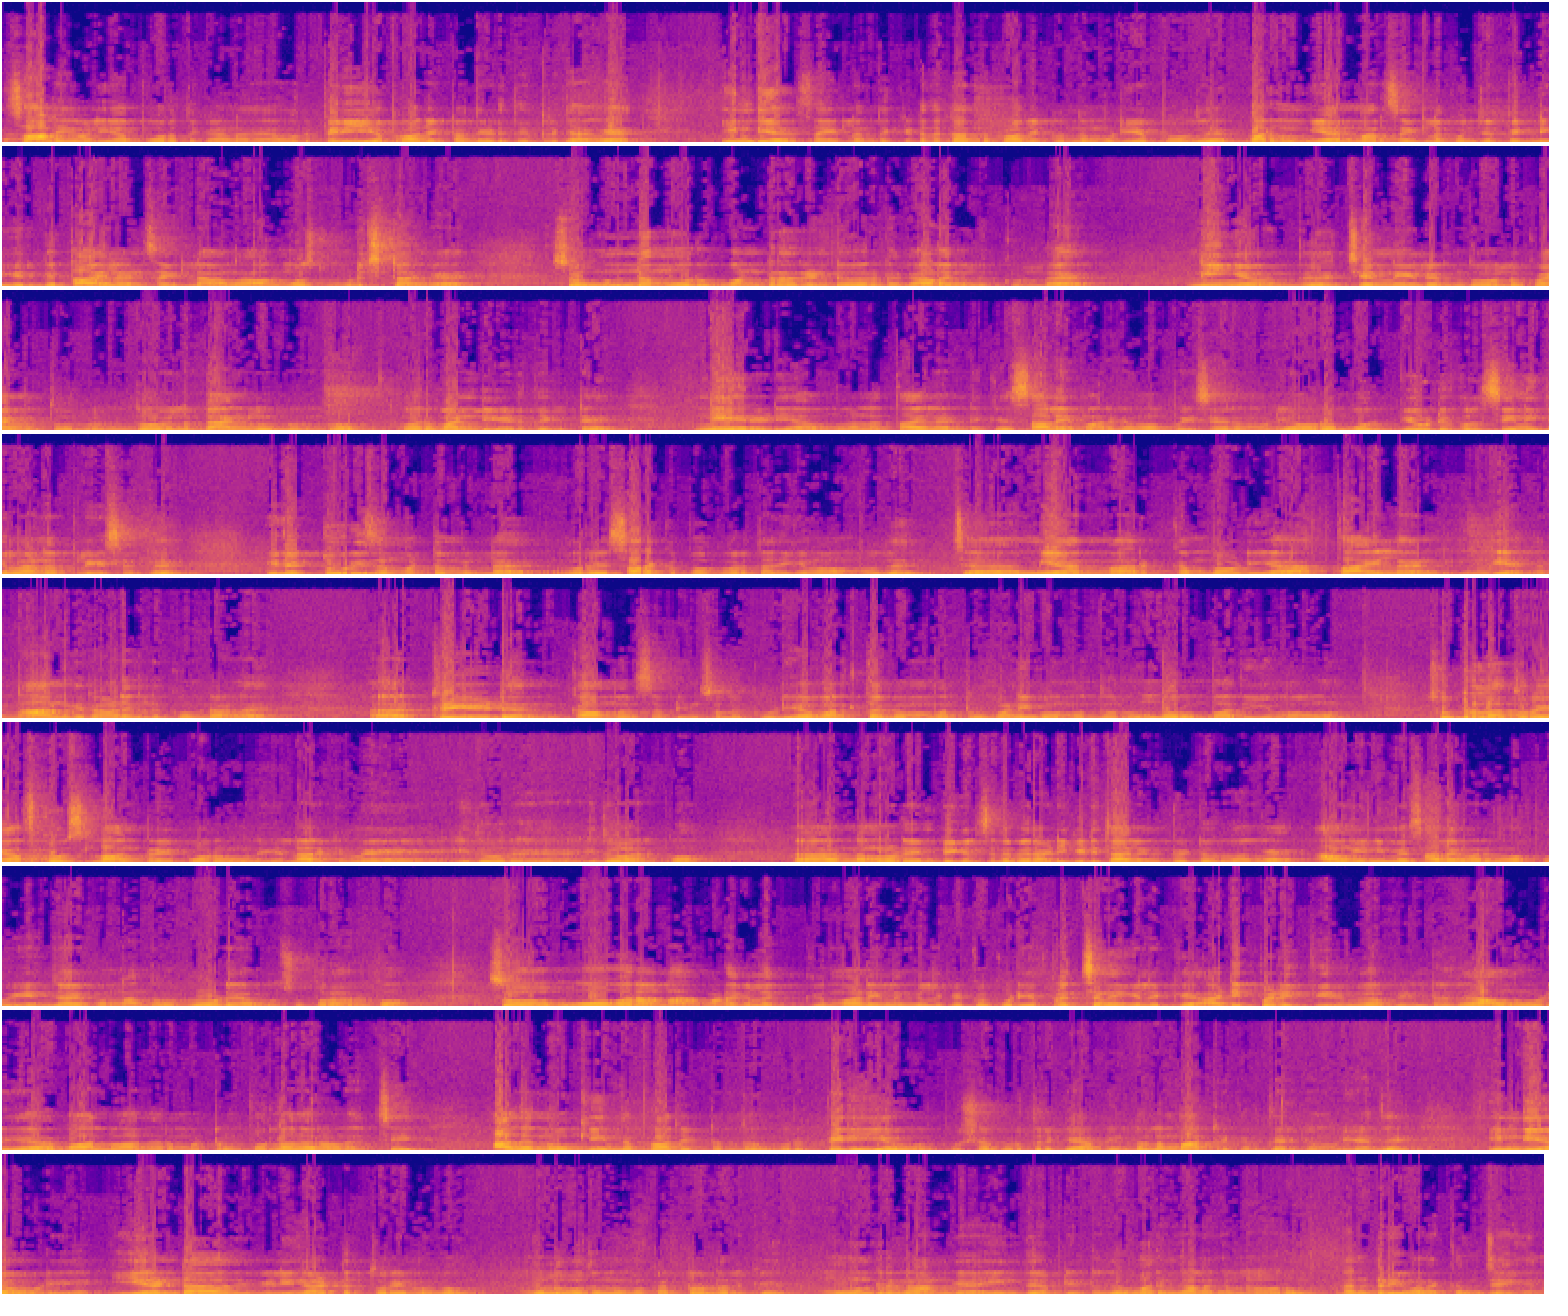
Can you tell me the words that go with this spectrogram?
சாலை வழியாக போகிறதுக்கான ஒரு பெரிய ப்ராஜெக்ட் வந்து எடுத்துகிட்டு இருக்காங்க. இந்தியா சைட்லேருந்து கிட்டத்தட்ட அந்த ப்ராஜெக்ட் வந்து முடிய போகுது. பர்ம் மியான்மார் சைடில் கொஞ்சம் பெண்டிங் இருக்குது தாய்லாந்து சைடில் அவங்க ஆல்மோஸ்ட் முடிச்சிட்டாங்க. ஸோ இன்னும் ஒரு ஒன்றரை ரெண்டு வருட காலங்களுக்குள்ள நீங்கள் வந்து சென்னையிலேருந்தோ இல்லை கோயம்புத்தூர்ல இருந்தோ இல்லை பெங்களூர்ல இருந்தோ ஒரு வண்டி எடுத்துக்கிட்டு நேரடியாக அவங்களால தாய்லாண்டுக்கு சாலை மார்க்கமாக போய் சேர முடியும். ரொம்ப ஒரு பியூட்டிஃபுல் சீனிக்கலான பிளேஸ் அது. இது டூரிசம் மட்டும் இல்லை ஒரு சரக்கு போக்குவரத்து அதிகமாகும் போது Myanmar Myanmar Cambodia Thailand India இந்த நான்கு நாடுகளுக்கு உண்டான ட்ரேட் அண்ட் காமர்ஸ் அப்படின்னு சொல்லக்கூடிய வர்த்தகம் மற்றும் வணிகம் வந்து ரொம்ப ரொம்ப அதிகமாகும். சுற்றுலாத்துறை அஃப்கோர்ஸ் லாங் ட்ரைவ் போகிறவங்களுக்கு எல்லாருக்குமே இது ஒரு இதுவாக இருக்கும். நம்மளோட எம்பிக்கள் சில பேர் அடிக்கடி தாய்லாந்து போயிட்டு வருவாங்க. அவங்க இனிமேல் சாலை மார்க்கமாக போய் என்ஜாய் பண்ணலாம். அந்த ஒரு ரோடு அவ்வளோ சூப்பராக இருக்கும். ஸோ ஓவராலாக வடகிழக்கு மாநிலங்களுக்கு இருக்கக்கூடிய பிரச்சனைகளுக்கு அடிப்படை தீர்வு அப்படின்றது அவங்களுடைய வாழ்வாதாரம் மற்றும் பொருளாதார வளர்ச்சி. அதை நோக்கி இந்த ப்ராஜெக்ட் வந்து ஒரு பெரிய ஒரு புஷை கொடுத்துருக்கு அப்படின்றதுல மாற்று இருக்க முடியாது. இந்தியாவுடைய இரண்டாவது வெளிநாட்டு துறைமுகம் முழுவதும் நம்ம கண்ட்ரோலில் இருக்குது மூன்று நான்கு ஐந்து அப்படின்றது வருங்காலங்களில் வரும். நன்றி வணக்கம் ஜெய்ஹிந்த்.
